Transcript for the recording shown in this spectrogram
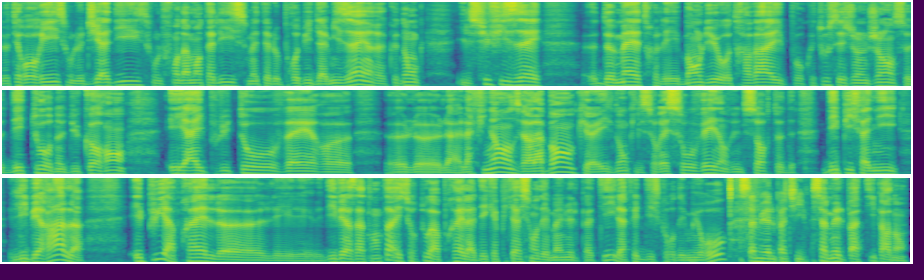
le terrorisme ou le djihadisme ou le fondamentalisme était le produit de la misère, et que donc il suffisait de mettre les banlieues au travail pour que tous ces jeunes gens se détournent du Coran et aillent plutôt vers euh, le, la, la, finance, vers la banque. Et donc, ils seraient sauvés dans une sorte d'épiphanie libérale. Et puis, après le, les divers attentats, et surtout après la décapitation d'Emmanuel Paty, il a fait le discours des Mureaux. Samuel Paty. Samuel Paty, pardon.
